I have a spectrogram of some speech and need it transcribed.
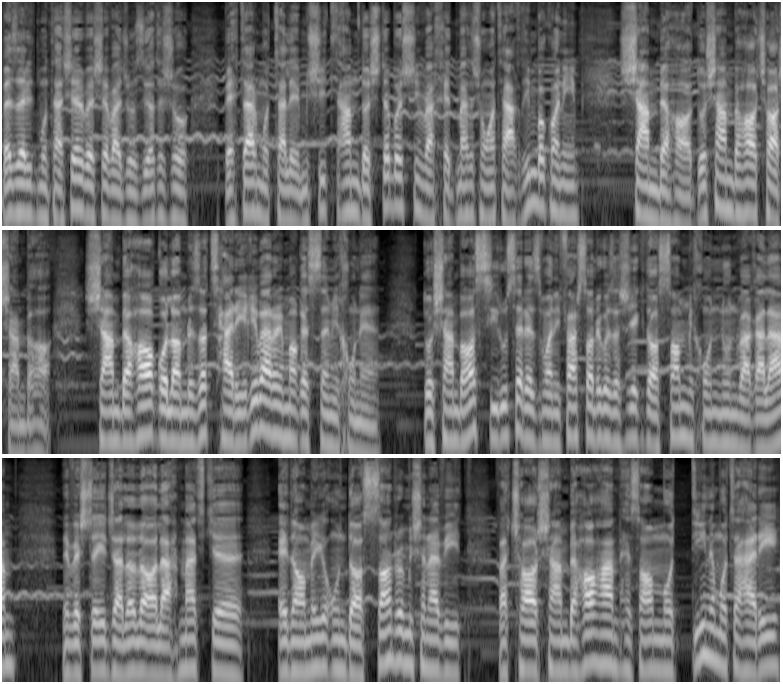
بذارید منتشر بشه و جزئیاتش رو بهتر مطلع میشید هم داشته باشیم و خدمت شما تقدیم بکنیم. شنبه ها دو شنبه ها چهار شنبه ها شنبه ها غلامرضا طریقی برای ما قصه می‌خونه. دوشنبه ها سیروس رزوانیفر سال گذشته یک داستان میخون نون و قلم. نوشته جلال آل احمد که ادامه اون داستان رو میشنوید. و چهارشنبه ها هم حسام الدین متحری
